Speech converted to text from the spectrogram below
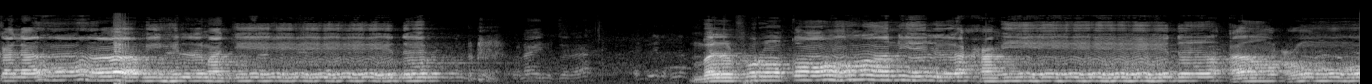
كلامه المجيد. بالفرقان الحميد أعوذ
